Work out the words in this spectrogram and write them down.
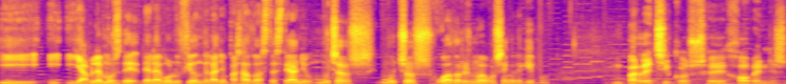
y, y- y hablemos de, de la evolución del año pasado hasta este año. Muchos, muchos jugadores nuevos en el equipo. Un par de chicos eh, jóvenes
